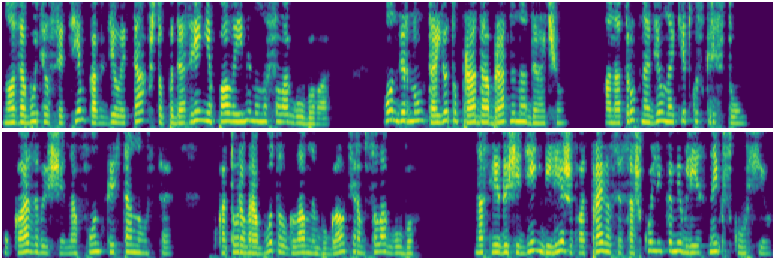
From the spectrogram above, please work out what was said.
но озаботился тем, как сделать так, чтобы подозрение пало именно на Сологубова. Он вернул Тойоту Прадо обратно на дачу, а на труп надел накидку с крестом, указывающую на фонд крестоносца, в котором работал главным бухгалтером Сологубов. На следующий день Бележев отправился со школьниками в лес на экскурсию,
